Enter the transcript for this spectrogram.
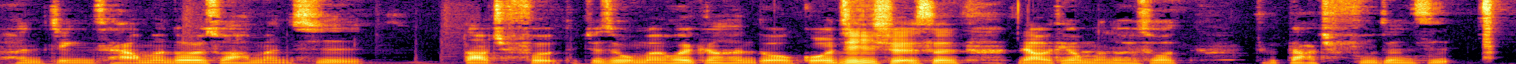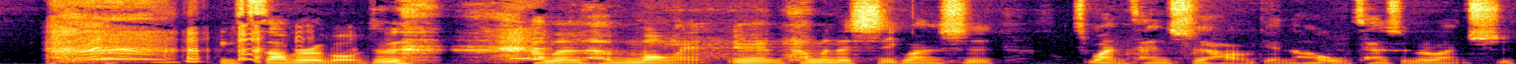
很精彩，我们都会说他们是。Dutch food 就是我们会跟很多国际学生聊天，我们都会说这个 Dutch food 真是 insufferable，就是他们很猛哎，因为他们的习惯是晚餐吃好一点，然后午餐随便乱吃。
